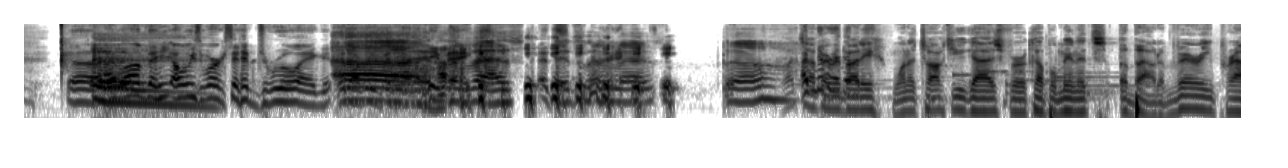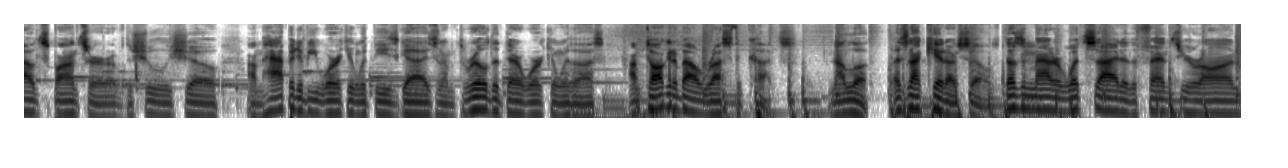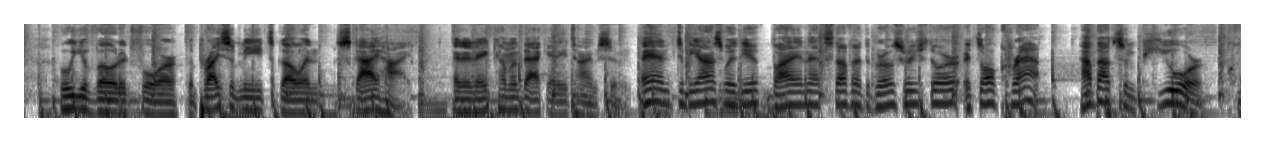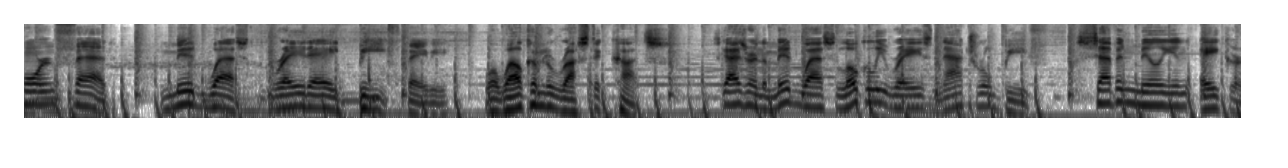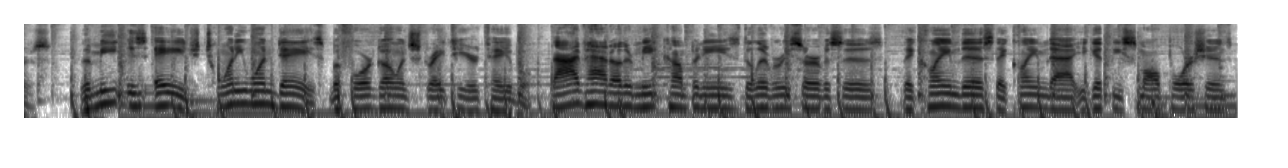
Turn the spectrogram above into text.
Uh, I love that he always works at him drooling. In every Uh, video it's the best. The best. Oh. What's I've up, never had that everybody? Want to talk to you guys for a couple minutes about a very proud sponsor of the Shuli Show. I'm happy to be working with these guys, and I'm thrilled that they're working with us. I'm talking about Rustic Cuts. Now, look, let's not kid ourselves. Doesn't matter what side of the fence you're on, who you voted for, the price of meat's going sky high. And it ain't coming back anytime soon. And to be honest with you, buying that stuff at the grocery store, it's all crap. How about some pure, corn fed, Midwest, grade A beef, baby? Well, welcome to Rustic Cuts. These guys are in the Midwest, locally raised natural beef. 7 million acres. The meat is aged 21 days before going straight to your table. Now, I've had other meat companies, delivery services, they claim this, they claim that. You get these small portions,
